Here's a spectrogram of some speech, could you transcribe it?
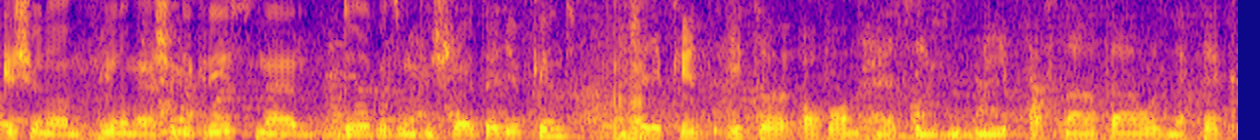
és jön a, jön a második rész, már dolgozunk is rajta egyébként. Uh-huh. És egyébként itt a, a Van Helsing név használatához nektek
